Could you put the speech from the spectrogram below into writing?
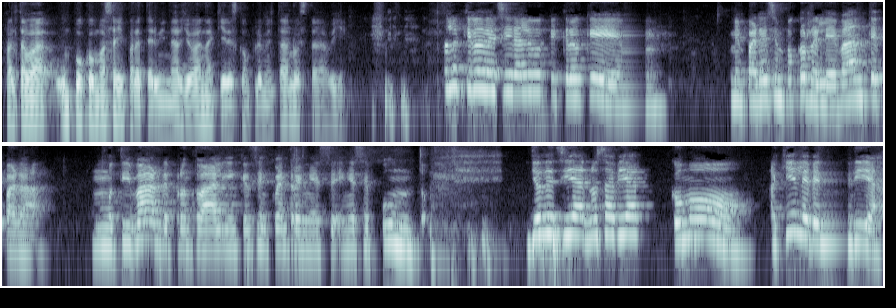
faltaba un poco más ahí para terminar, Joana, ¿quieres complementarlo? Está bien. Solo quiero decir algo que creo que me parece un poco relevante para motivar de pronto a alguien que se encuentra en ese, en ese punto. Yo decía, no sabía cómo ¿A le vendía?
